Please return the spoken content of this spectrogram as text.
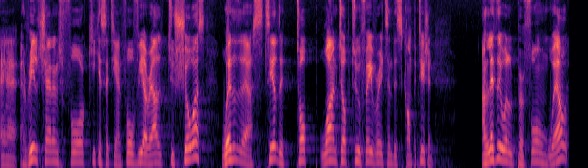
a, a real challenge for Quique Setién, for Villarreal to show us whether they are still the top one, top two favorites in this competition. Unless they will perform well,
